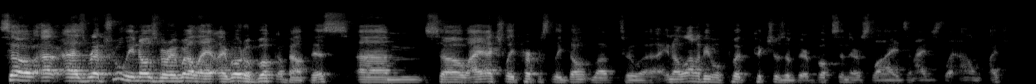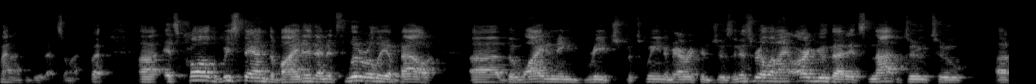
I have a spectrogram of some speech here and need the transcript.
so, uh, as Reb Shmuly knows very well, I, I, wrote a book about this. Um, so, I actually purposely don't love to, uh, you know, a lot of people put pictures of their books in their slides, and I just, I, I try not to do that so much. But uh, it's called We Stand Divided, and it's literally about uh, the widening breach between American Jews and Israel. And I argue that it's not due to uh,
